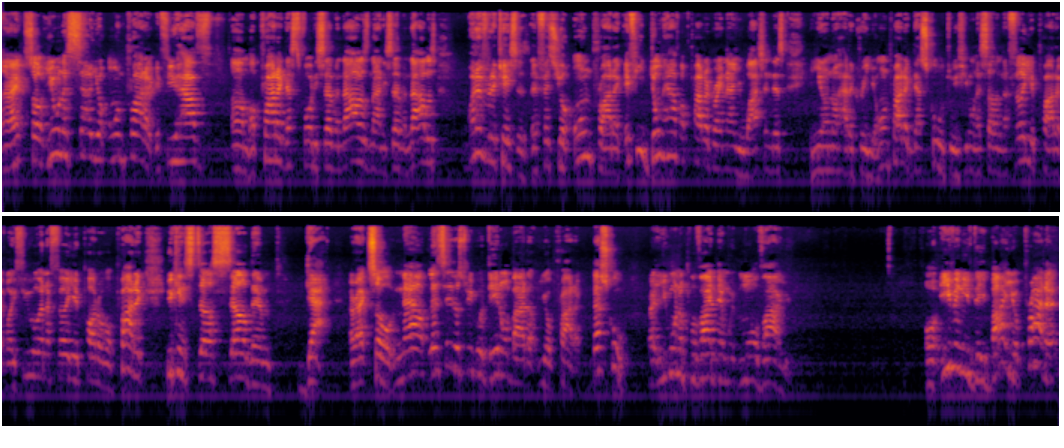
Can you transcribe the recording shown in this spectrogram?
All right, so you want to sell your own product. If you have um, a product that's $47, $97, whatever the case is, if it's your own product, if you don't have a product right now, you're watching this and you don't know how to create your own product, that's cool too. If you want to sell an affiliate product or if you're an affiliate part of a product, you can still sell them that. All right, so now let's say those people they don't buy the, your product. That's cool, right? You want to provide them with more value. Or even if they buy your product,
